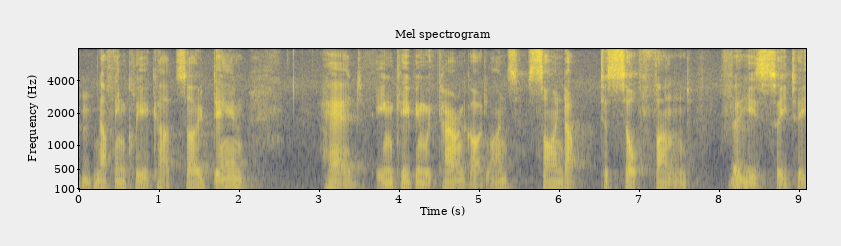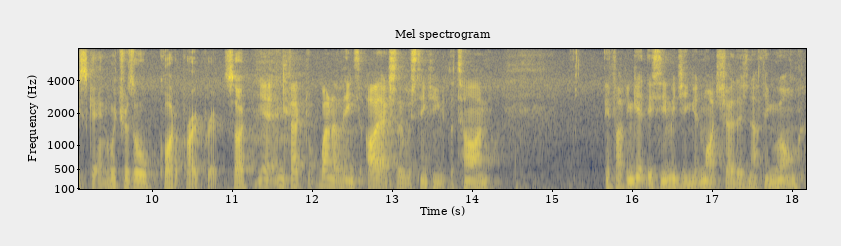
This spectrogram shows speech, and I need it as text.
hmm. nothing clear cut. So Dan had, in keeping with current guidelines, signed up to self fund for hmm. his CT scan, which was all quite appropriate. So Yeah, in fact, one of the things I actually was thinking at the time, if I can get this imaging, it might show there's nothing wrong,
